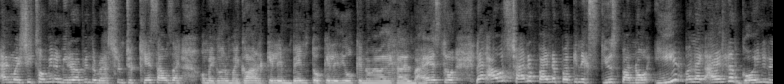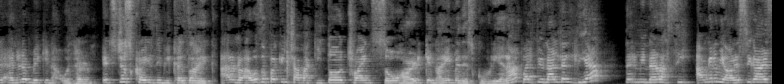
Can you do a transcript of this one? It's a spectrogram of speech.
And when she told me to meet her up in the restroom to kiss, I was like, oh my god, oh my god, ¿qué le invento? ¿Qué le digo que no me va a dejar el maestro? Like, I was trying to find a fucking excuse para no ir. But like, I ended up going and I ended up making out with her. It's just crazy because like, I don't know, I was a fucking chamaquito trying so hard que nadie me descubriera. But al final del día, terminar así. I'm gonna be honest, you guys.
